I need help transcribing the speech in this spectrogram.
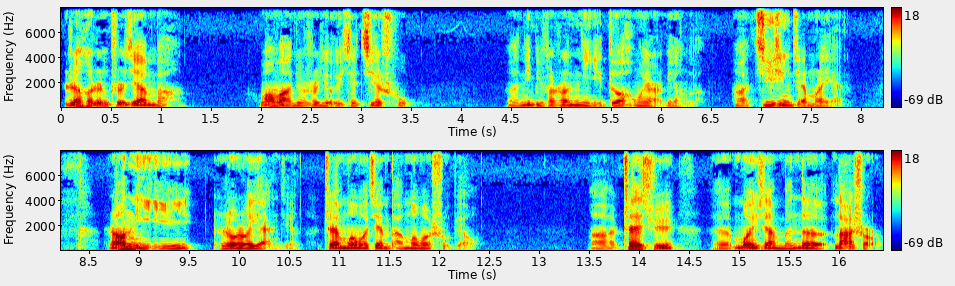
人和人之间吧，往往就是有一些接触，啊，你比方说你得红眼病了啊，急性结膜炎，然后你揉揉眼睛，再摸摸键盘，摸摸鼠标，啊，再去呃摸一下门的拉手，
